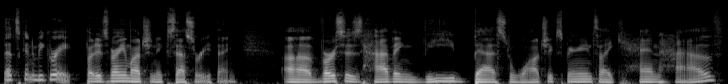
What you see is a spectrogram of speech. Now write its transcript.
That's going to be great, but it's very much an accessory thing uh, versus having the best watch experience I can have.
